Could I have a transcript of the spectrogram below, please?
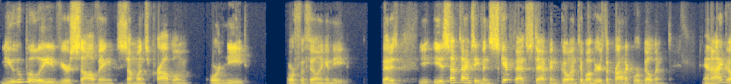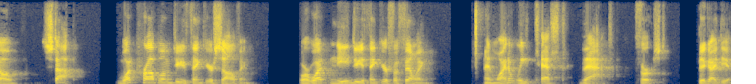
you believe you're solving someone's problem or need or fulfilling a need. That is, you, you sometimes even skip that step and go into, well, here's the product we're building. And I go, stop. What problem do you think you're solving? Or what need do you think you're fulfilling? And why don't we test that first? Big idea.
